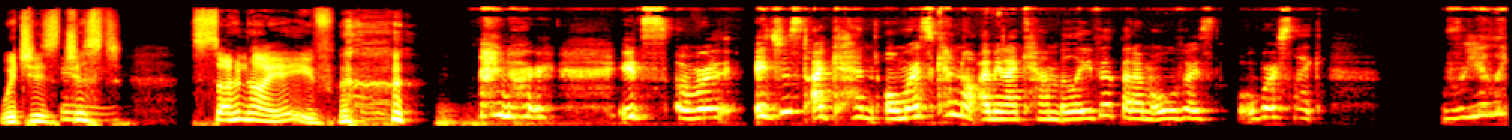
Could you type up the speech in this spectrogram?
which is just. Mm so naive. I know. It's it's just I can almost cannot. I mean, I can believe it, but I'm always almost like, really?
